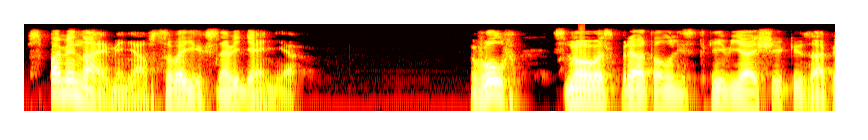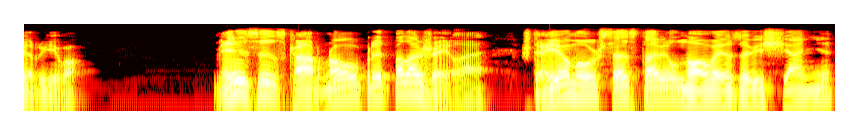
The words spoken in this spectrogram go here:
Вспоминай меня в своих сновидениях. Вулф снова спрятал листки в ящик и запер его. Миссис Карноу предположила, что ее муж составил новое завещание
